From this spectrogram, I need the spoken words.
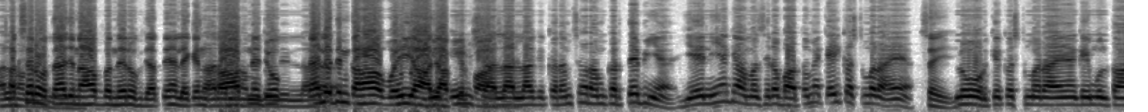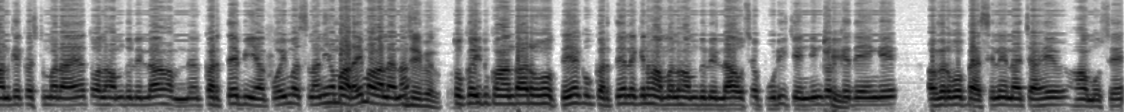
अक्सर होता है जनाब बंदे रुक जाते हैं लेकिन आपने जो पहले दिन कहा वही आज आपके पास अल्लाह के करम से और हम करते भी हैं। ये नहीं है कि हम सिर्फ़ बातों में कई कस्टमर आए हैं। सही। लाहौर के कस्टमर आए हैं कई मुल्तान के कस्टमर आए हैं तो अल्हम्दुलिल्लाह हमने करते भी हैं। कोई मसला नहीं हमारा ही माल है ना। जी बिल्कुल। तो कई दुकानदार होते हैं को करते हैं लेकिन हम अल्हम्दुलिल्लाह उसे पूरी चेंजिंग करके देंगे। अगर वो पैसे लेना चाहे हम उसे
